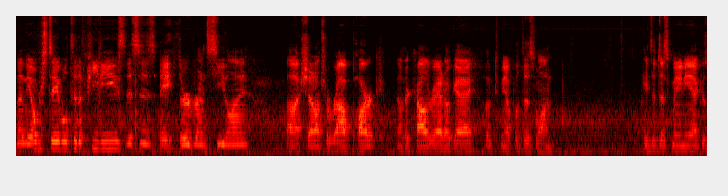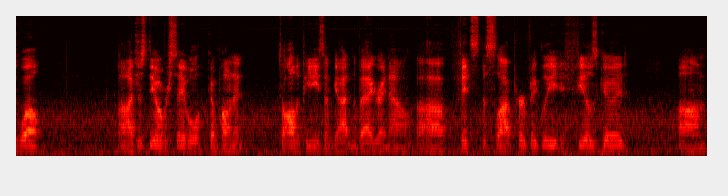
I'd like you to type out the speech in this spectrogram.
Then the overstable to the PDs, this is a third run C line. Uh, shout out to Rob Park, another Colorado guy, hooked me up with this one. He's a disc maniac as well. Uh, just the overstable component to all the PDs I've got in the bag right now. Uh, fits the slot perfectly. It feels good. Um,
